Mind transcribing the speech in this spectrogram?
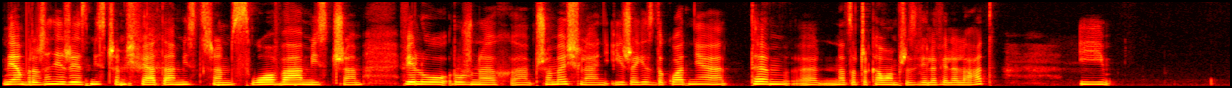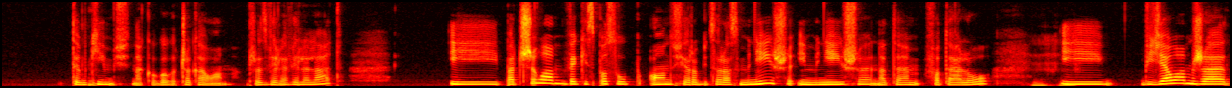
Miałam wrażenie, że jest mistrzem świata, mistrzem słowa, mistrzem wielu różnych e, przemyśleń i że jest dokładnie tym, e, na co czekałam przez wiele, wiele lat. I tym kimś, na kogo czekałam przez wiele, wiele lat. I patrzyłam, w jaki sposób on się robi coraz mniejszy i mniejszy na tym fotelu. I widziałam, że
